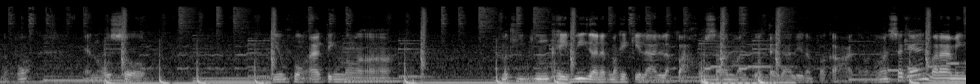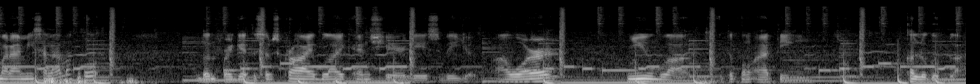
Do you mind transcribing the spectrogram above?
Ano po? And also, yung pong ating mga magiging kaibigan at makikilala pa kung saan man po tayo dali ng pagkakataon. Once again, maraming maraming salamat po. Don't forget to subscribe, like, and share this video. Our new vlog. Ito pong ating kalugod vlog.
